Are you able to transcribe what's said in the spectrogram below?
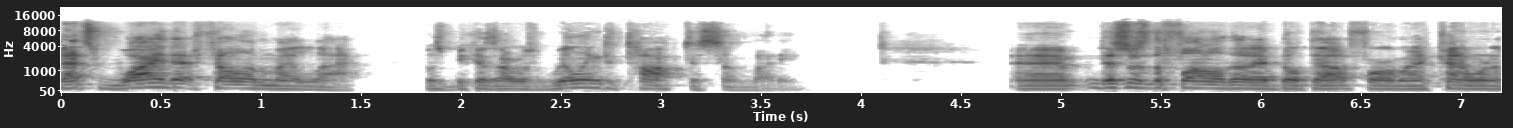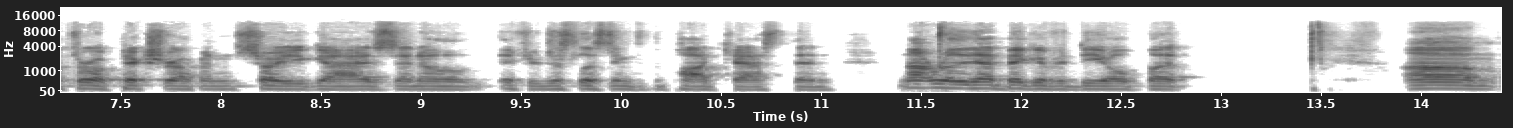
That's why that fell in my lap was because I was willing to talk to somebody. Um, this was the funnel that I built out for them. I kind of want to throw a picture up and show you guys. I know if you're just listening to the podcast, then not really that big of a deal. But um,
